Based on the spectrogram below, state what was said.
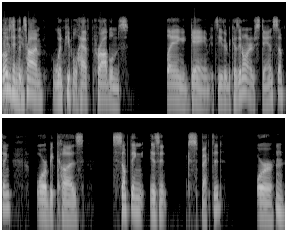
Most of the time when people have problems playing a game, it's either because they don't understand something or because something isn't expected or Mm.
